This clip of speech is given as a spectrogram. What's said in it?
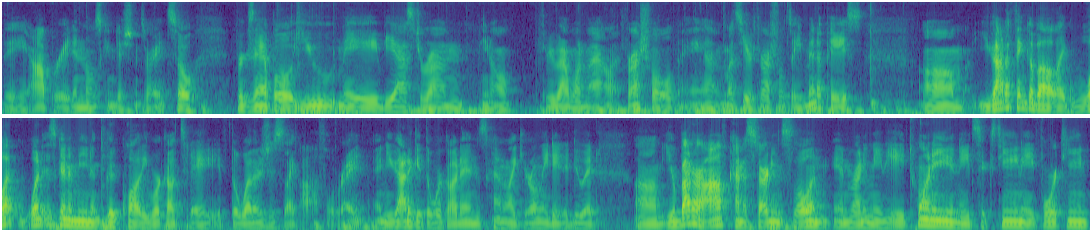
they operate in those conditions, right? So, for example, you may be asked to run, you know, three by one mile at threshold, and let's say your threshold's eight minute pace. Um, you got to think about like what what is going to mean a good quality workout today if the weather's just like awful, right? And you got to get the workout in. It's kind of like your only day to do it. Um, you're better off kind of starting slow and, and running maybe 820 and 816, 814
